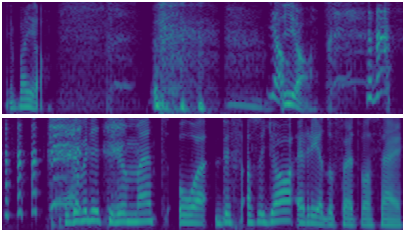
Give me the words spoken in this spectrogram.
Jag bara ja. Ja. Ja. Så går vi dit till rummet och det, alltså jag är redo för att vara så här.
